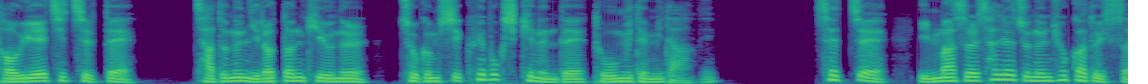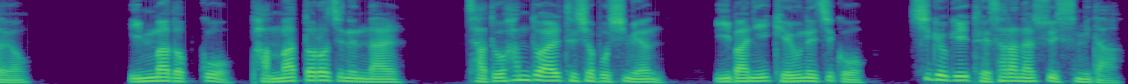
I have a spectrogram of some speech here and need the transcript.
더위에 지칠 때 자두는 잃었던 기운을 조금씩 회복시키는데 도움이 됩니다. 셋째, 입맛을 살려주는 효과도 있어요. 입맛 없고 밥맛 떨어지는 날, 자두 한두 알 드셔보시면 입안이 개운해지고 식욕이 되살아날 수 있습니다.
